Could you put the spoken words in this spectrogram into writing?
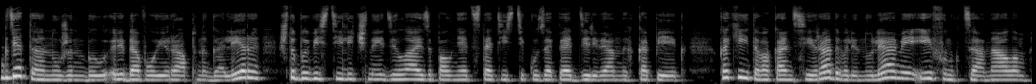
Где-то нужен был рядовой раб на галеры, чтобы вести личные дела и заполнять статистику за пять деревянных копеек. Какие-то вакансии радовали нулями и функционалом,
